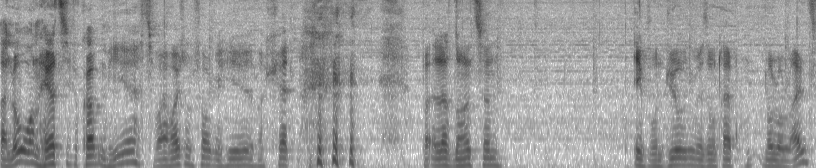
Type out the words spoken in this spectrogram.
Hallo und herzlich willkommen hier, zwei weiteren Folge hier bei Cat bei LS19 irgendwo in Thüringen Version 3.001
